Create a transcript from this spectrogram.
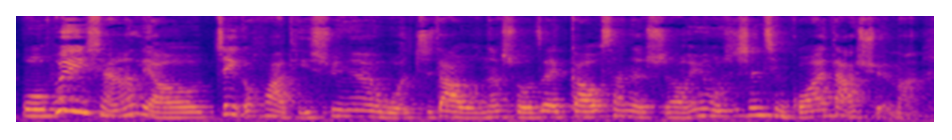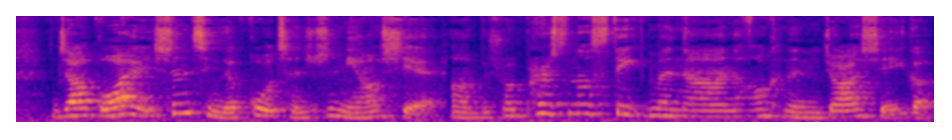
我会想要聊这个话题，是因为我知道我那时候在高三的时候，因为我是申请国外大学嘛，你知道国外申请的过程就是你要写，嗯，比如说 personal statement 啊，然后可能你就要写一个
